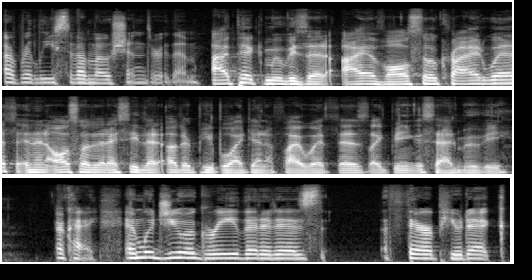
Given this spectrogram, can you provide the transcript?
a release of emotion through them I picked movies that I have also cried with, and then also that I see that other people identify with as like being a sad movie. okay and would you agree that it is therapeutic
